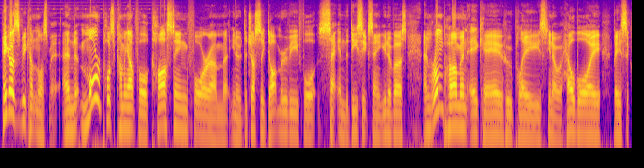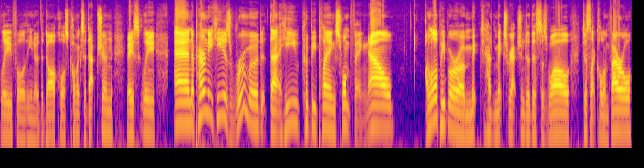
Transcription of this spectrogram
Hey guys, it's me, Captain Awesome, and more reports are coming out for casting for, um, you know, the Justice League Dark movie for set in the DC Extended Universe, and Ron Perlman, aka who plays, you know, Hellboy, basically, for the, you know, the Dark Horse Comics adaptation, basically, and apparently he is rumored that he could be playing Swamp Thing. Now, a lot of people are, uh, mix, had mixed reaction to this as well, just like Colin Farrell.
